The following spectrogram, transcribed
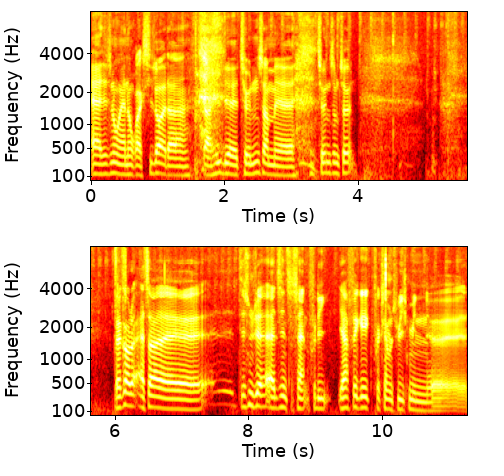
Ja, det er sådan nogle anoraxiløg, der, der er helt uh, tynde som, uh, tynde som tynd. Hvad gør du? Altså, øh, det synes jeg er altid interessant, fordi jeg fik ikke for eksempel spist min... Øh,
